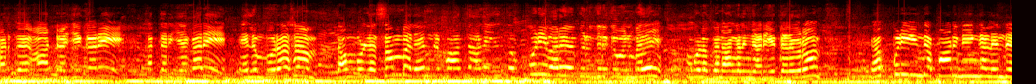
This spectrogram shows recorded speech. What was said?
அடுத்த ஆட்டரிசி கறி கத்தரிக்காய் கறி எலும்பு ரசம் தம்புள்ள சம்பல் என்று பார்த்தாலே இது எப்படி வரவேற்பு இருந்திருக்கும் என்பதை உங்களுக்கு நாங்கள் இங்கே அறிய தருகிறோம். எப்படி இந்த பாடு நீங்கள் இந்த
